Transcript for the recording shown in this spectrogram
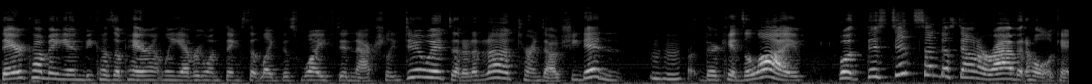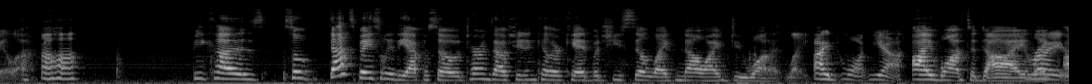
they're coming in because apparently everyone thinks that like this wife didn't actually do it da da da da turns out she didn't. Hmm their kid's alive. But this did send us down a rabbit hole kayla. Uh huh. Because so that's basically the episode turns out she didn't kill her kid but she's still like no i do want it. like I want. Yeah. i want to die like Right, i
